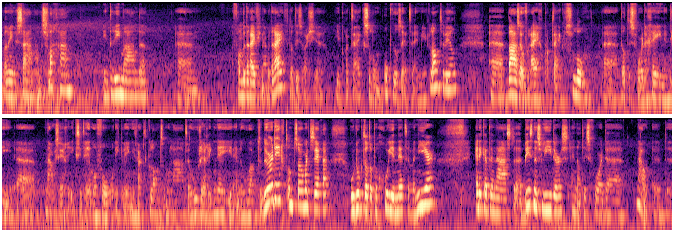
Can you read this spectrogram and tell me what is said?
waarin we samen aan de slag gaan in drie maanden. Ehm, van bedrijfje naar bedrijf. Dat is als je je praktijksalon op wil zetten en meer klanten wil. Uh, baas over eigen praktijk of salon, uh, dat is voor degene die uh, nou zeggen: ik zit helemaal vol, ik weet niet waar ik de klanten moet laten. Hoe zeg ik nee en hoe hou ik de deur dicht, om het zo maar te zeggen? Hoe doe ik dat op een goede, nette manier? En ik heb daarnaast business leaders en dat is voor de, nou, de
